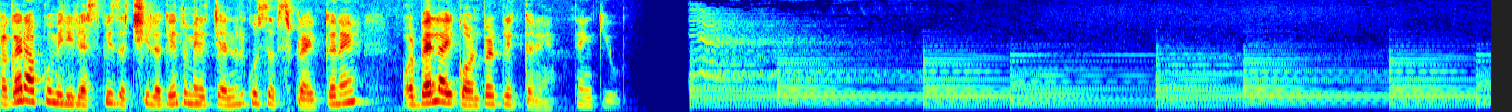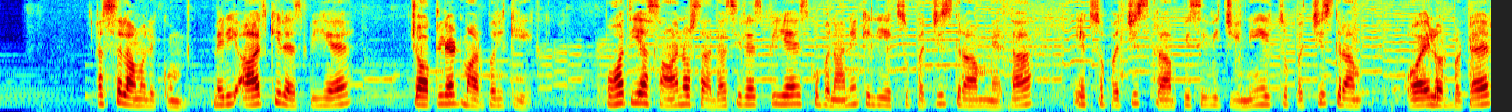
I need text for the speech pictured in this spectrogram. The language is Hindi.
अगर आपको मेरी रेसिपीज़ अच्छी लगें तो मेरे चैनल को सब्सक्राइब करें और बेल आइकॉन पर क्लिक करें। थैंक यू असलकुम मेरी आज की रेसिपी है चॉकलेट मार्बल केक बहुत ही आसान और सादा सी रेसिपी है। इसको बनाने के लिए 125 ग्राम मैदा 125 ग्राम पिसी हुई चीनी 125 ग्राम ऑयल और butter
